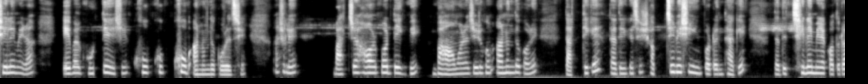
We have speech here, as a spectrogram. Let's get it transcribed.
ছেলেমেয়েরা এবার ঘুরতে এসে খুব খুব খুব আনন্দ করেছে। আসলে বাচ্চা হওয়ার পর দেখবে বাবা মারা যেরকম আনন্দ করে, তার থেকে তাদের কাছে সবচেয়ে বেশি ইম্পর্টেন্ট থাকে তাদের ছেলেমেয়েরা কতটা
